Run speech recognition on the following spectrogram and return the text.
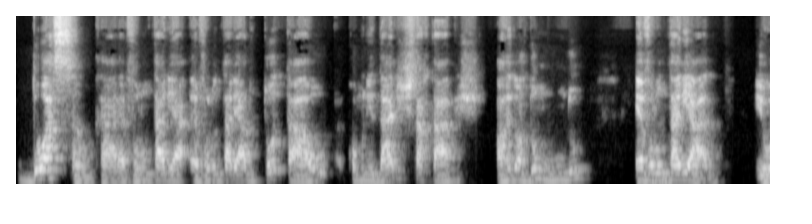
doação, cara, é voluntariado, é voluntariado total. Comunidade de startups ao redor do mundo é voluntariado. Eu,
